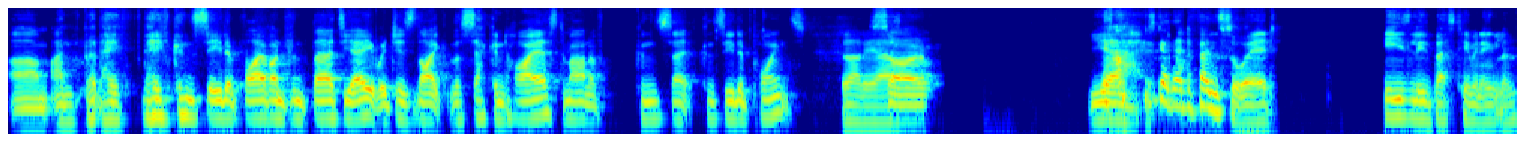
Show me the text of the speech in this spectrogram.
Um, and but they they've conceded 538, which is like the second highest amount of conce- conceded points. Bloody so yeah, just get their defense sorted. Easily the best team in England.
